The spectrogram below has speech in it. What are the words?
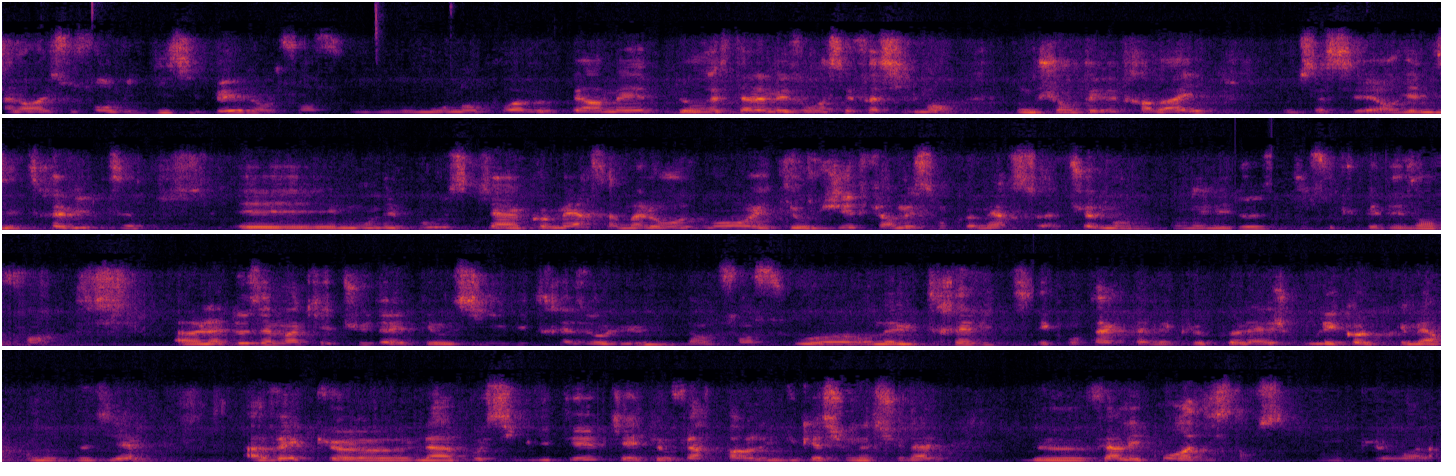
Alors elles se sont vite dissipées dans le sens où mon emploi me permet de rester à la maison assez facilement. Donc je suis en télétravail, donc ça s'est organisé très vite. Et mon épouse, qui a un commerce, a malheureusement été obligée de fermer son commerce actuellement. Donc on est les deux pour s'occuper des enfants. Euh, la deuxième inquiétude a été aussi vite résolue, dans le sens où euh, on a eu très vite des contacts avec le collège ou l'école primaire pour notre deuxième, avec euh, la possibilité qui a été offerte par l'éducation nationale de faire les cours à distance. Donc, voilà.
